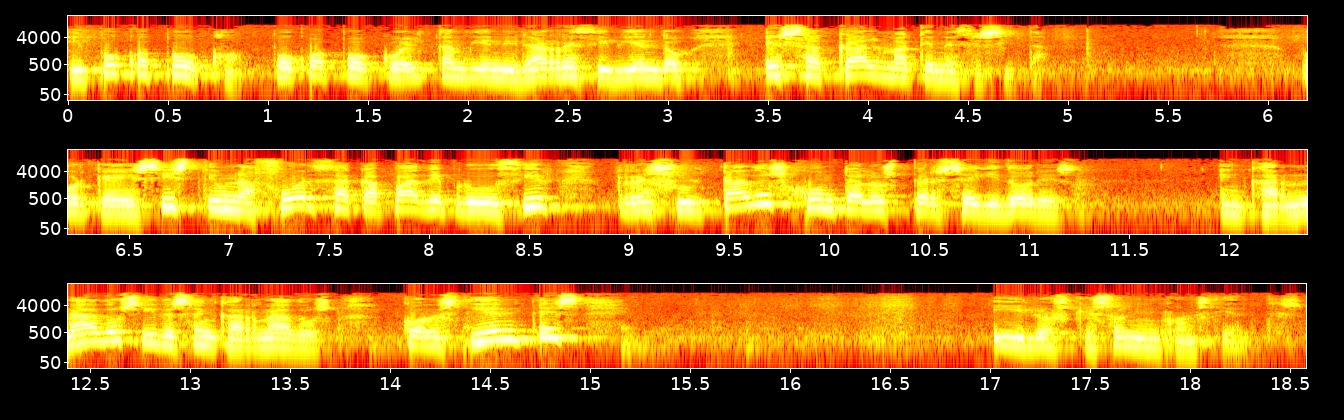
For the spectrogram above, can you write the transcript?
Y poco a poco, poco a poco, él también irá recibiendo esa calma que necesita. Porque existe una fuerza capaz de producir resultados junto a los perseguidores, encarnados y desencarnados, conscientes y los que son inconscientes.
